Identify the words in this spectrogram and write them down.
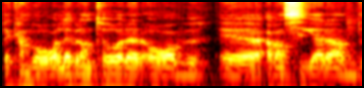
det kan vara leverantörer av eh, avancerad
